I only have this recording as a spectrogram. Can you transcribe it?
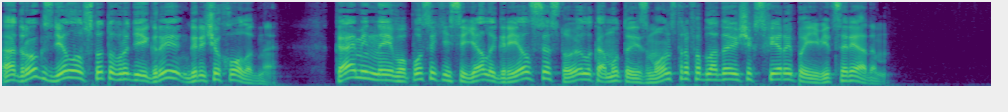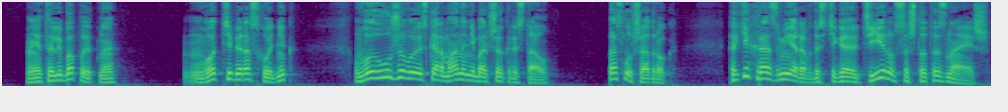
а Дрог сделал что-то вроде игры «Горячо-холодно». Камень на его посохе сиял и грелся, стоило кому-то из монстров, обладающих сферой, появиться рядом. Это любопытно. Вот тебе расходник. Выуживаю из кармана небольшой кристалл. Послушай, Адрок, каких размеров достигают тирусы, что ты знаешь?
